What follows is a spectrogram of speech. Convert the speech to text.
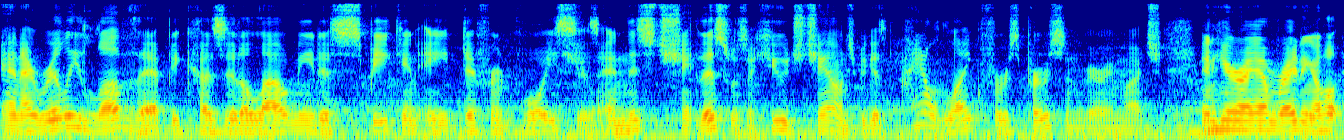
and I really love that because it allowed me to speak in eight different voices. And this cha- this was a huge challenge because I don't like first person very much. And here I am writing a whole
